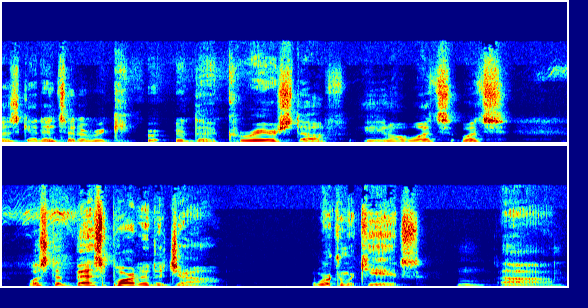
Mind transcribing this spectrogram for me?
let's get into the rec- the career stuff. You know, what's what's what's the best part of the job? Working with kids, Hmm. um,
